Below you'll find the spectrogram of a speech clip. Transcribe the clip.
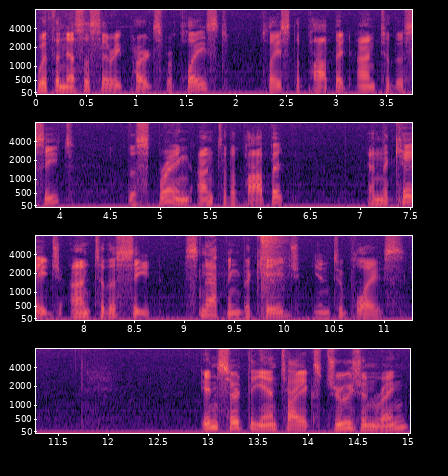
With the necessary parts replaced, place the poppet onto the seat, the spring onto the poppet, and the cage onto the seat, snapping the cage into place. Insert the anti-extrusion ring,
